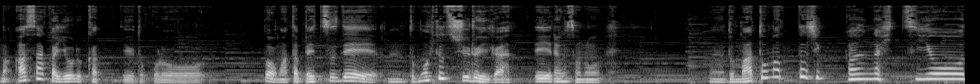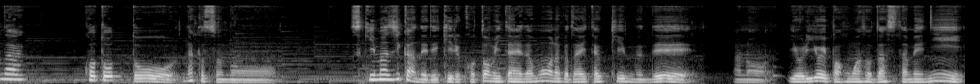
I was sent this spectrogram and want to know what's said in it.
まあ、朝か夜かっていうところとはまた別で、うんと、もう一つ種類があって、なんかその、うんと、まとまった時間が必要なことと、なんかその、隙間時間でできることみたいなのも、なんか在宅勤務で、あの、より良いパフォーマンスを出すために、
